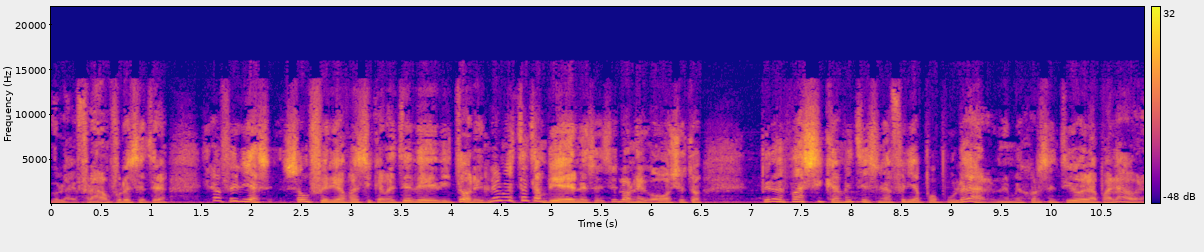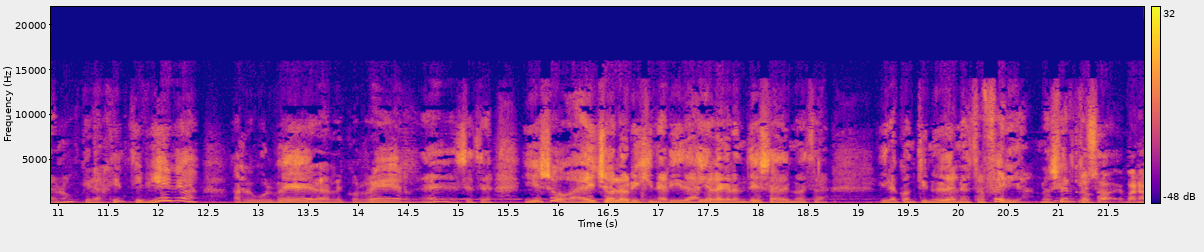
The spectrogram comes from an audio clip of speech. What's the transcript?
la de Frankfurt, etcétera, eran ferias, son ferias básicamente de editores. La nuestra también, es decir, los negocios, todo. Pero es básicamente es una feria popular, en el mejor sentido de la palabra, ¿no? Que la gente viene a, revolver, a recorrer, ¿eh? etcétera. Y eso ha hecho a la originalidad y a la grandeza de nuestra y la continuidad de nuestra feria, ¿no es cierto? Incluso, bueno,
